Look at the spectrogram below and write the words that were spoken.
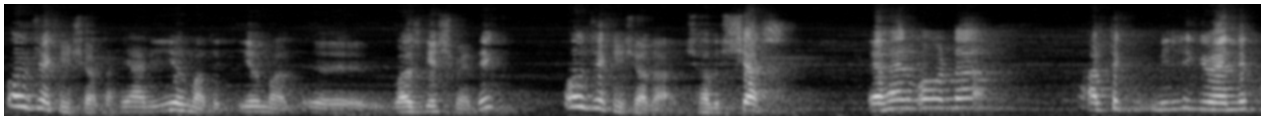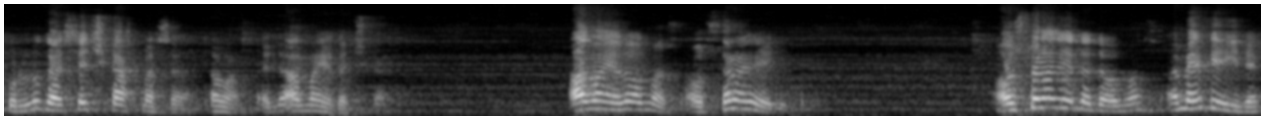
olacak inşallah. Yani yılmadık, yılmadık, e, vazgeçmedik. Olacak inşallah. Çalışacağız. Efendim orada artık Milli Güvenlik Kurulu gazete çıkartmasa. Tamam. Hadi Almanya'da çıkar. Almanya'da olmaz. Avustralya'ya gider. Avustralya'da da olmaz. Amerika'ya gider.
